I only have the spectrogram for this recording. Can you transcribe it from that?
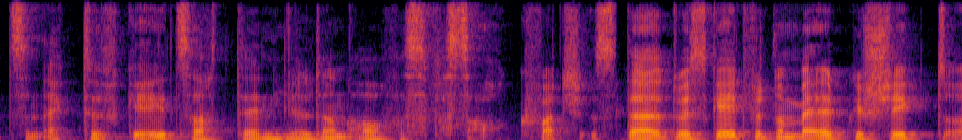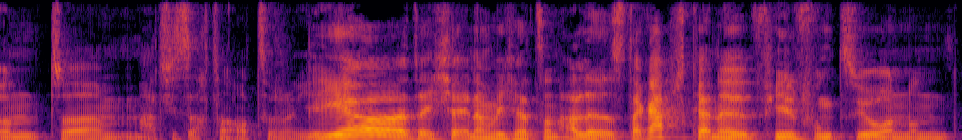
it's an active gate, sagt Daniel dann auch, was, was auch Quatsch ist. Da, durchs Gate wird eine Mail geschickt und ähm, Marty sagt dann auch zu ja, ich erinnere mich jetzt an alles. Da gab es keine Fehlfunktion und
